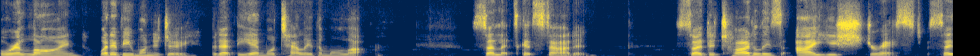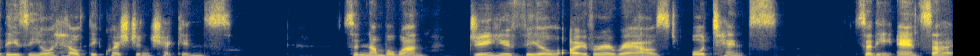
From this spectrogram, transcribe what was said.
or a line, whatever you want to do. But at the end, we'll tally them all up. So let's get started. So the title is Are You Stressed? So these are your healthy question check ins. So, number one, do you feel over aroused or tense? So the answer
